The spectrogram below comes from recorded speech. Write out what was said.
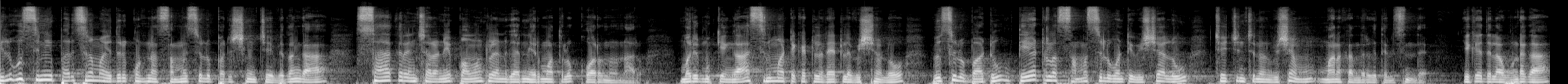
తెలుగు సినీ పరిశ్రమ ఎదుర్కొంటున్న సమస్యలు పరిష్కరించే విధంగా సహకరించాలని పవన్ కళ్యాణ్ గారి నిర్మాతలు కోరనున్నారు. మరి ముఖ్యంగా సినిమా టికెట్ల రేట్ల విషయంలో వెసులుబాటు థియేటర్ల సమస్యలు వంటి విషయాలు చర్చించిన విషయం మనకందరికీ తెలిసిందే. ఇక ఇదిలా ఉండగా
